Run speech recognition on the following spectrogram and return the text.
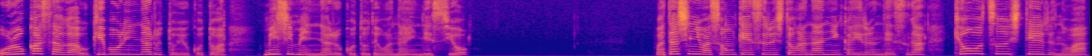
愚かさが浮き彫りになるということは惨めになることではないんですよ。私には尊敬する人が何人かいるんですが共通しているのは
